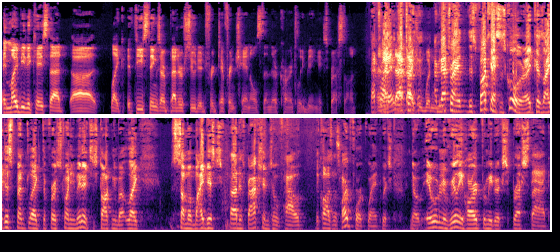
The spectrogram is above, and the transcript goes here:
it might be the case that uh, like if these things are better suited for different channels than they're currently being expressed on. That's And why. that, that's, that why I mean, that's why this podcast is cool, right? Because I just spent like the first twenty minutes just talking about like some of my dissatisfactions of how the Cosmos hard fork went. Which you know, it would have been really hard for me to express that.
